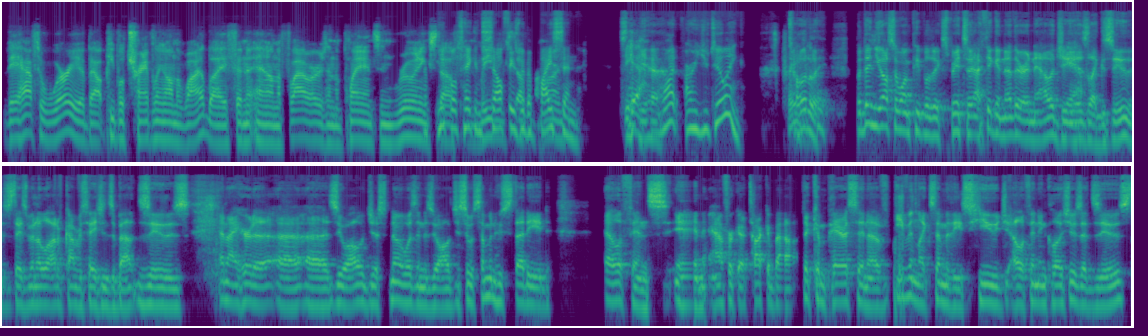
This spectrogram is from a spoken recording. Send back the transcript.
they have to worry about people trampling on the wildlife and, and on the flowers and the plants and ruining Or stuff. people taking selfies with a behind. bison. It's like, Yeah. Yeah. what are you doing? Totally. But then you also want people to experience it. I think another analogy Yeah. is like zoos. There's been a lot of conversations about zoos. And I heard a, a, a zoologist, no, it wasn't a zoologist, it was someone who studied elephants in Africa talk about the comparison of even like some of these huge elephant enclosures at zoos.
